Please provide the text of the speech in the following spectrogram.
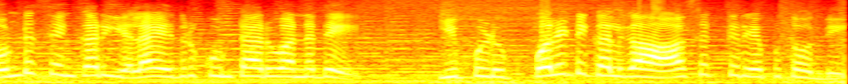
గొండు శంకర్ ఎలా ఎదుర్కొంటారు అన్నదే ఇప్పుడు పొలిటికల్గా ఆసక్తి రేపుతోంది.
